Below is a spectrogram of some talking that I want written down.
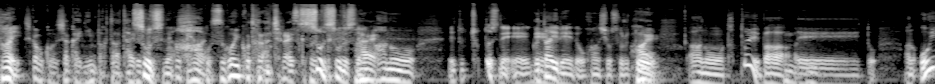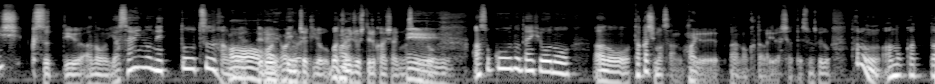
はい。しかもこう社会にインパクトを与える。そうですね。はい。すごいことなんじゃないですか。そうです、そうですね。はい。あの、えっと、ちょっとですね、えー具体例でお話をすると、はい。あの、例えば、ん。えーっと、あの、オイシックスっていう、あの、野菜のネット通販をやってるベンチャー企業、まあ、はい。上場してる会社ありますけど、ええあそこの代表の、あの、高島さんっていう、あの方がいらっしゃったりするんですけど、多分あの方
